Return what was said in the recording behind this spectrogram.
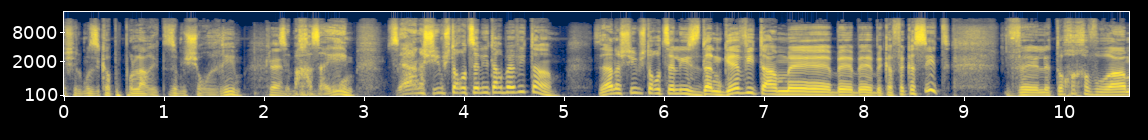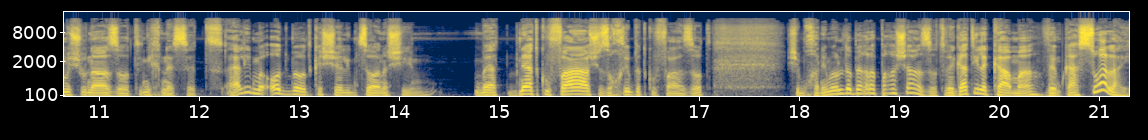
של מוזיקה פופולרית, זה משוררים, כן. זה מחזאים, זה האנשים שאתה רוצה להתערבב איתם, זה האנשים שאתה רוצה להזדנגב איתם ב- בקפה כסית. ולתוך החבורה המשונה הזאת היא נכנסת. היה לי מאוד מאוד קשה למצוא אנשים, בני התקופה שזוכרים את התקופה הזאת, שמוכנים לא לדבר על הפרשה הזאת. והגעתי לכמה, והם כעסו עליי.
